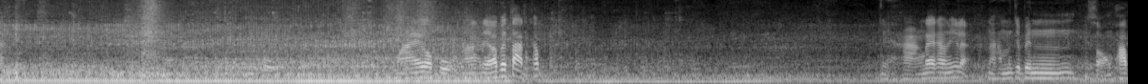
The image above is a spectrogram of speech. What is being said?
นะผุไม้ก็ผุนะเดี๋ยวไปตัดครับเนี่ยหางได้เท่านี้แหละนะมันจะเป็นสองพับ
